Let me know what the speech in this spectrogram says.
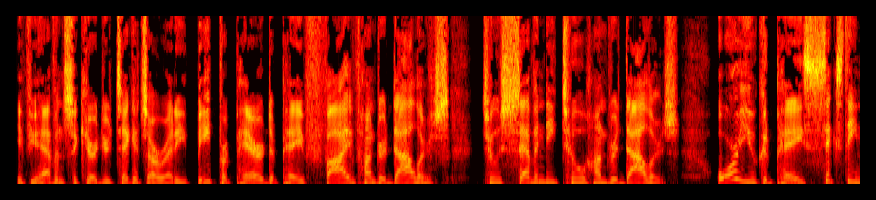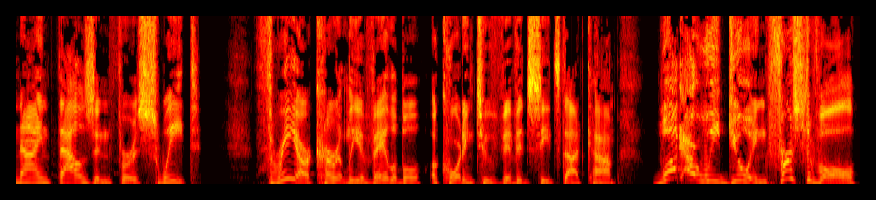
If you haven't secured your tickets already, be prepared to pay $500 to $7,200. Or you could pay 69,000 for a suite. Three are currently available according to vividseats.com. What are we doing? First of all,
